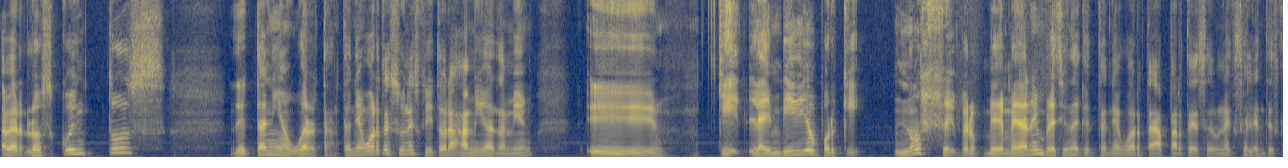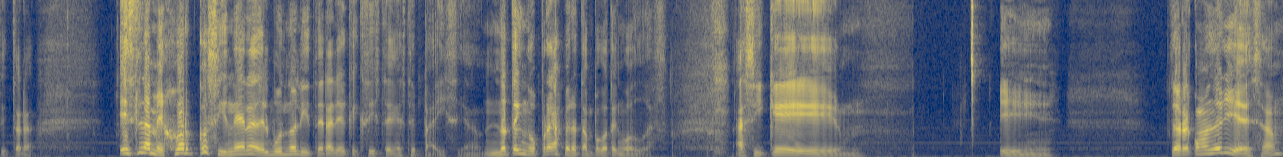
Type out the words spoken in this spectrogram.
a ver, los cuentos de Tania Huerta. Tania Huerta es una escritora amiga también. Eh, que la envidio porque no sé, pero me, da la impresión de que Tania Huerta, aparte de ser una excelente escritora, es la mejor cocinera del mundo literario que existe en este país. No tengo pruebas, pero tampoco tengo dudas. Así que... Eh, te recomendaría esa.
